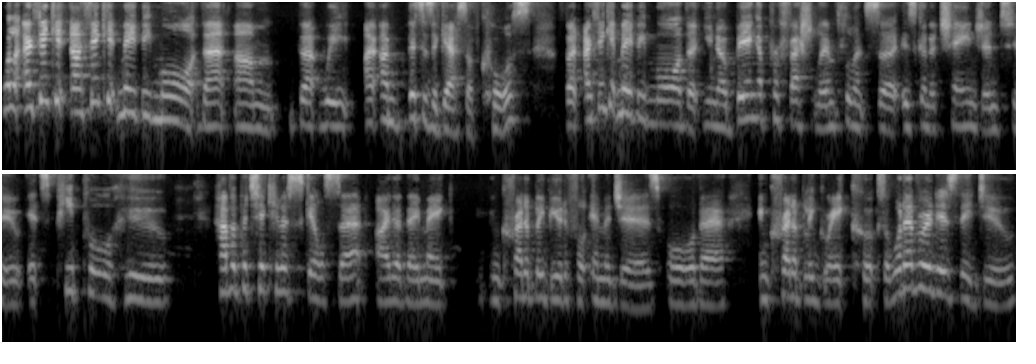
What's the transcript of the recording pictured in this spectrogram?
well, I think it. I think it may be more that um, that we. I, am This is a guess, of course, but I think it may be more that you know, being a professional influencer is going to change into it's people who have a particular skill set. Either they make incredibly beautiful images, or they're incredibly great cooks, or whatever it is they do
